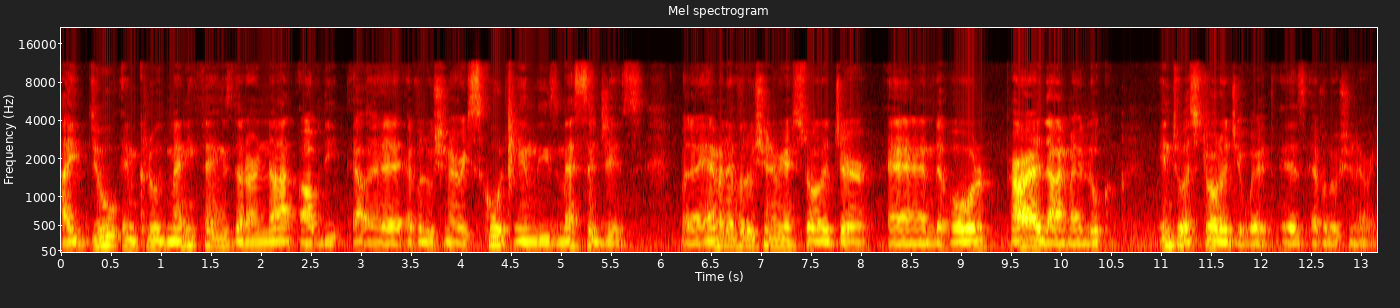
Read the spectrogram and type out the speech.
I do include many things that are not of the uh, evolutionary school in these messages but I am an evolutionary astrologer and the whole paradigm I look into astrology with is evolutionary.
